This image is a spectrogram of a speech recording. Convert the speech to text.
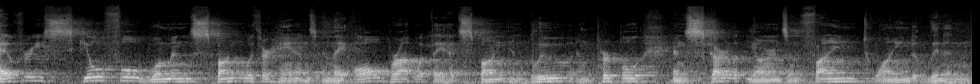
Every skillful woman spun with her hands, and they all brought what they had spun in blue and purple and scarlet yarns and fine twined linen.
